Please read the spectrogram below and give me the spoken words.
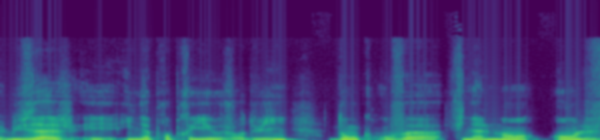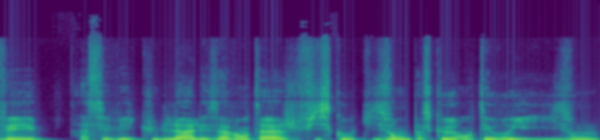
l'usage est inapproprié aujourd'hui, donc on va finalement enlever à ces véhicules-là les avantages fiscaux qu'ils ont, parce qu'en théorie, ils ont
